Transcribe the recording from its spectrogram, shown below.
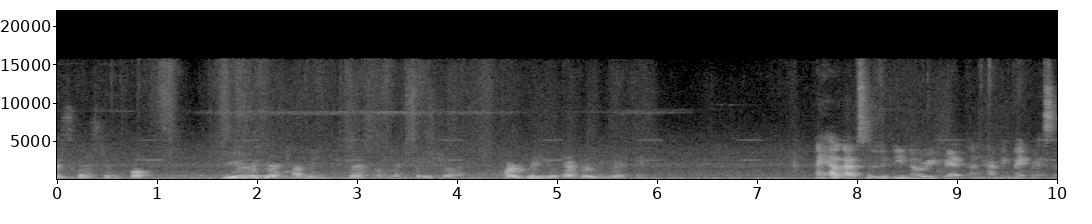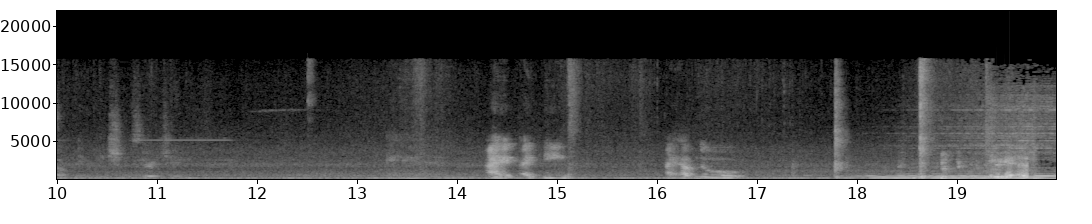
First question po, do you regret having breast augmentation or will you ever regret it? I have absolutely no regret on having my breast augmentation surgery. And I I think I have no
